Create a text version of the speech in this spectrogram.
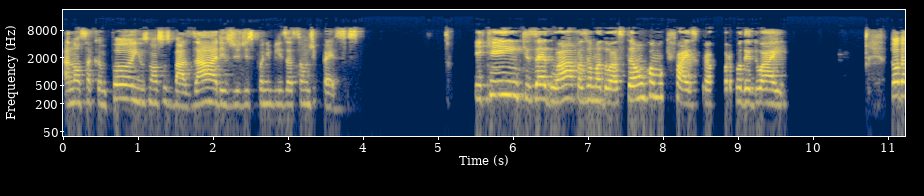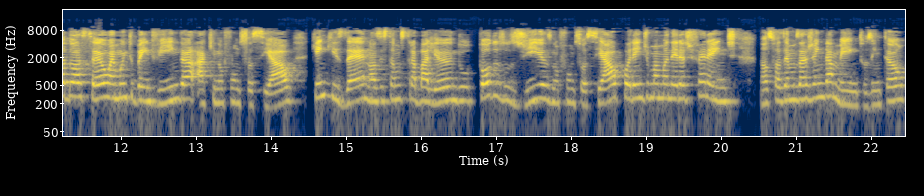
a nossa campanha, os nossos bazares de disponibilização de peças. E quem quiser doar, fazer uma doação, como que faz para poder doar aí? Toda doação é muito bem-vinda aqui no Fundo Social. Quem quiser, nós estamos trabalhando todos os dias no Fundo Social, porém de uma maneira diferente. Nós fazemos agendamentos, então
